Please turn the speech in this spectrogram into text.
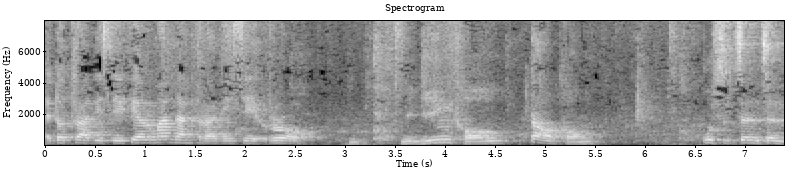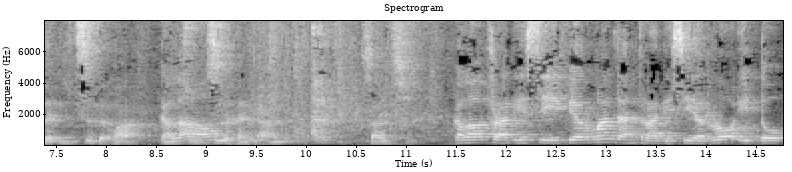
itu tradisi firman dan tradisi roh. 你灵童、道童 不是真正的一致的话，你 Kalau- 组织很难在一起。 Kalau tradisi firman dan tradisi roh itu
